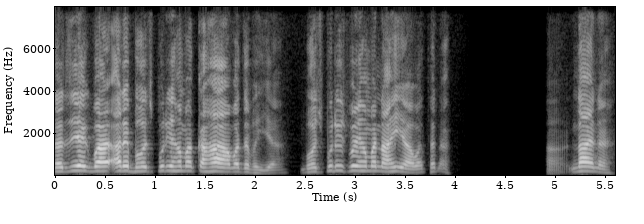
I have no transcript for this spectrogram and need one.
सर जी, एक बार, अरे, भोजपुरी हम कहाँ आवत है भैया? भोजपुरी भोजपुरी हमें ना ही आवत है ना? हाँ ना ना।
